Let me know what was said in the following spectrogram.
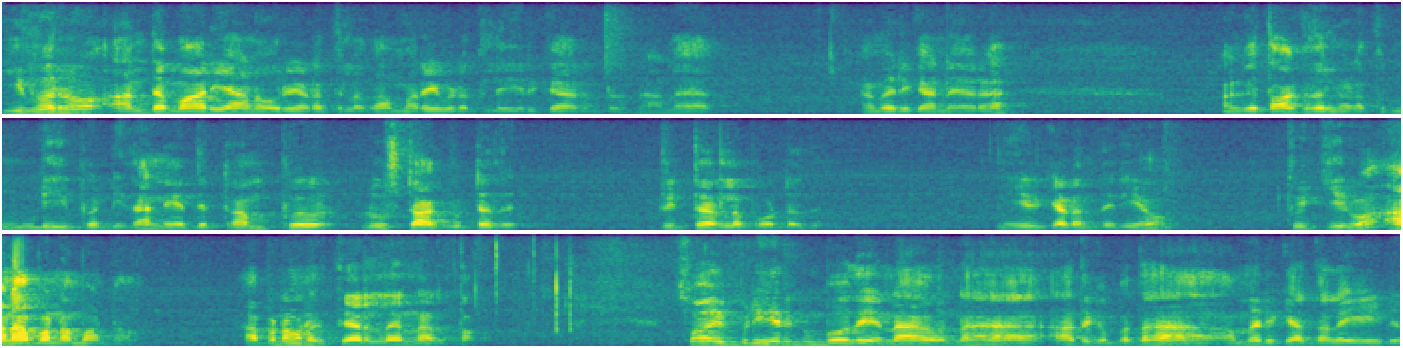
இவரும் அந்த மாதிரியான ஒரு இடத்துல தான் மறைவிடத்தில் இருக்காருன்றதுனால அமெரிக்கா நேராக அங்கே தாக்குதல் நடத்தணும்னு முடிவு பண்ணி தான் நேற்று ட்ரம்ப்பு லூஸ் விட்டது. ட்விட்டரில் போட்டது. நீ இருக்க இடம் தெரியும் தூக்கிடுவோம் ஆனால் பண்ண மாட்டோம். அப்படின்னா உனக்கு தெரிலன்னு அர்த்தம். ஸோ இப்படி இருக்கும்போது என்ன ஆகுன்னா அதுக்கப்புறம் தான் அமெரிக்கா தலையீடு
